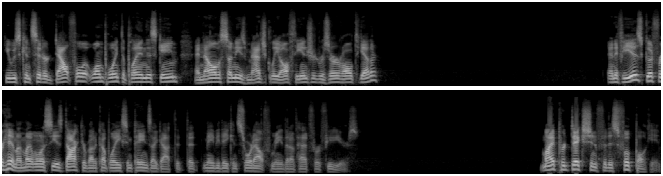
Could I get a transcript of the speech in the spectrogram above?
He was considered doubtful at one point to play in this game, and now all of a sudden he's magically off the injured reserve altogether. And if he is, good for him. I might want to see his doctor about a couple aches and pains I got that, that maybe they can sort out for me that I've had for a few years. My prediction for this football game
